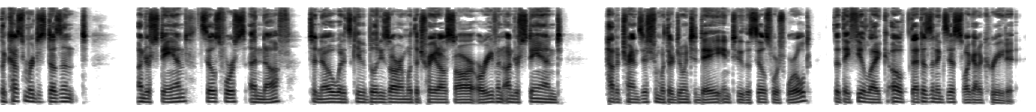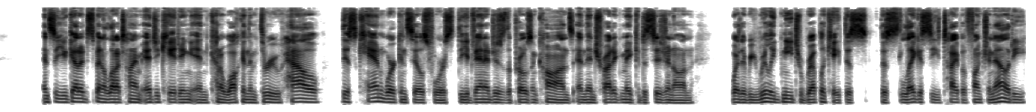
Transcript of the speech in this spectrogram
the customer just doesn't understand Salesforce enough to know what its capabilities are and what the trade offs are, or even understand how to transition what they're doing today into the Salesforce world, that they feel like, oh, that doesn't exist, so I got to create it. And so you got to spend a lot of time educating and kind of walking them through how this can work in Salesforce, the advantages, the pros and cons, and then try to make a decision on whether we really need to replicate this this legacy type of functionality,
